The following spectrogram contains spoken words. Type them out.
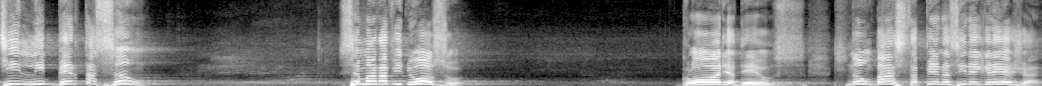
de libertação. Isso é maravilhoso. Glória a Deus. Não basta apenas ir à igreja,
